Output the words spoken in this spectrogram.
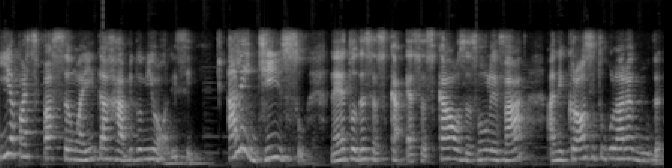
e a participação aí da rabdomiólise. Além disso, né, todas essas, essas causas vão levar à necrose tubular aguda,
